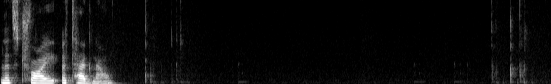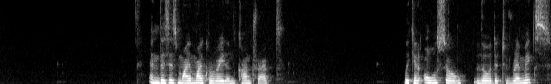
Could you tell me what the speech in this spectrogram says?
Let's try a tag now. And this is my MicroRaiden contract. We can also load it to Remix.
